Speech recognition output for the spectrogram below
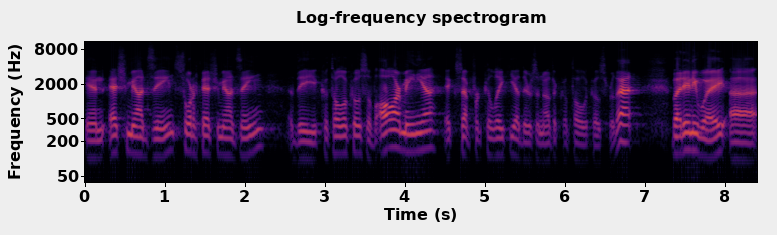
in Etchmiadzin, Surp Etchmiadzin, the Catholicos of all Armenia, except for Kilikia. There's another Catholicos for that. But anyway, uh,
